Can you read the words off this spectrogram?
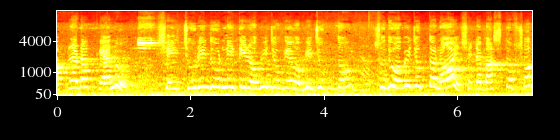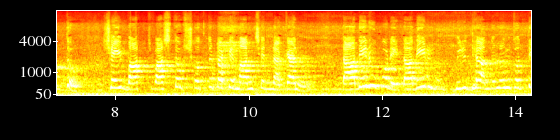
আপনারা কেন সেই চুরি দুর্নীতির অভিযোগে অভিযুক্ত? শুধু অভিযুক্ত নয়, সেটা বাস্তব সত্য। সেই বাস্তব সত্যটাকে মানছেন না কেন? তাদের উপরে, তাদের বিরুদ্ধে আন্দোলন করতে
